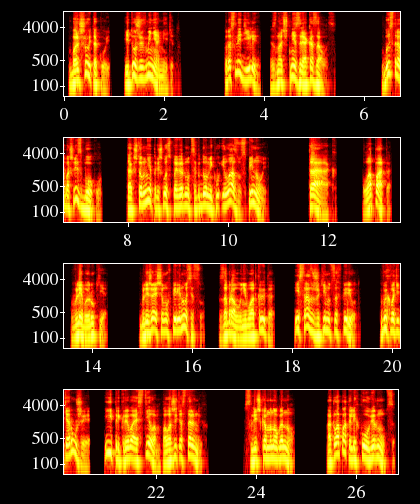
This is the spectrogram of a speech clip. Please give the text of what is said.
Большой такой, и тоже в меня метит. Проследили, значит не зря казалось. Быстро обошли сбоку, так что мне пришлось повернуться к домику и лазу спиной. Так, лопата в левой руке. Ближайшему в переносицу, забрал у него открыто и сразу же кинуться вперед, выхватить оружие и, прикрываясь телом, положить остальных. Слишком много «но». От лопаты легко увернуться.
